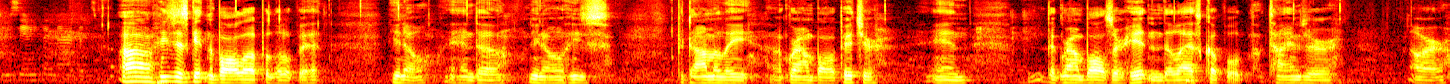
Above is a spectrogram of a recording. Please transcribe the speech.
Do you see anything there that's Uh, he's just getting the ball up a little bit, you know, and uh, you know he's predominantly a ground ball pitcher, and the ground balls are hitting the last couple times are are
